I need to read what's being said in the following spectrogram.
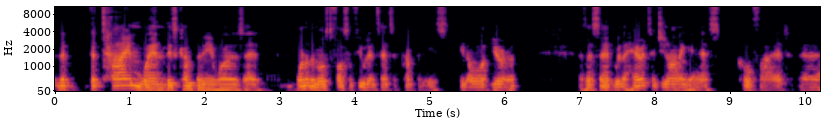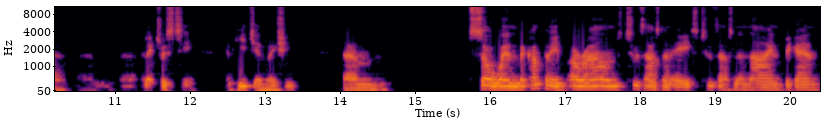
the the time when this company was uh, one of the most fossil fuel intensive companies in all of Europe. As I said, with a heritage in oil and gas, coal-fired uh, um, uh, electricity and heat generation. Um, so when the company around 2008, 2009 began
